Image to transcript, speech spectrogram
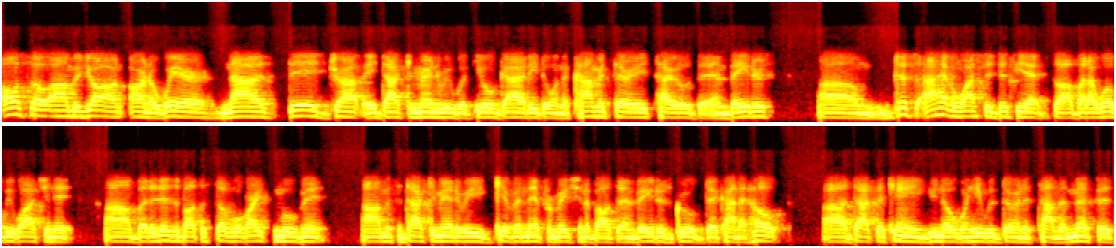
also, um, if y'all aren't aware, Nas did drop a documentary with Yo Gotti doing a commentary titled "The Invaders." Um, just I haven't watched it just yet, so but I will be watching it. Um, but it is about the civil rights movement. Um, it's a documentary giving information about the Invaders group that kind of helped uh, Dr. King. You know, when he was during his time in Memphis,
